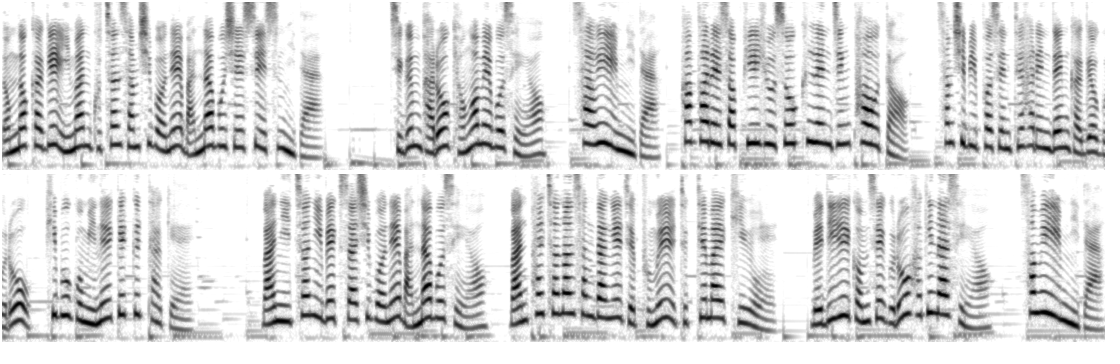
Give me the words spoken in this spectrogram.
넉넉하게 29,030원에 만나보실 수 있습니다. 지금 바로 경험해보세요. 4위입니다. 파팔에서 피 효소 클렌징 파우더 32% 할인된 가격으로 피부 고민을 깨끗하게 12,240원에 만나보세요. 18,000원 상당의 제품을 득템할 기회. 메디힐 검색으로 확인하세요. 3위입니다.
